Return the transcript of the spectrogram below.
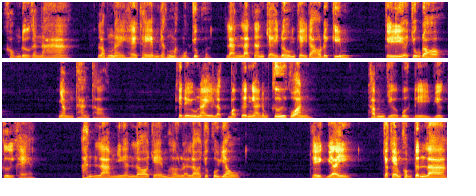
Không được anh à Lóng này hễ thấy em vắng mặt một chút Là anh lành anh chạy đôn chạy đáo để kiếm, Kỵ ở chỗ đó. Nhầm than thở. Cái điệu này lật bật đến ngày đám cưới của anh. Thấm vừa bước đi vừa cười khẽ. Anh làm như anh lo cho em hơn là lo cho cô dâu. Thiệt vậy, Chắc em không tin là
